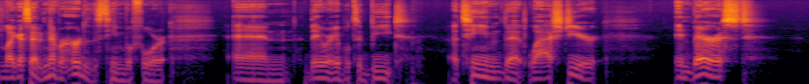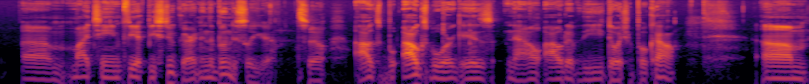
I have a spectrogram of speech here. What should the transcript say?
like I said, I'd never heard of this team before, and they were able to beat a team that last year embarrassed um, my team, VfB Stuttgart, in the Bundesliga. So Augsburg, is now out of the Deutsche Pokal. Um,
